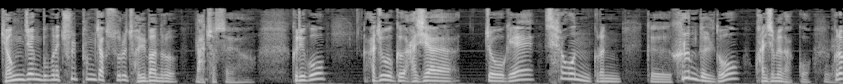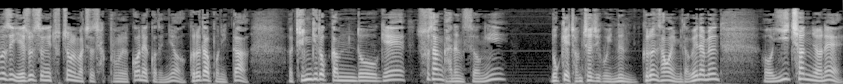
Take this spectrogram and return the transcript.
경쟁 부분의 출품작 수를 절반으로 낮췄어요. 그리고 아주 그 아시아 쪽에 새로운 그런 그 흐름들도 관심을 갖고 네. 그러면서 예술성에 초점을 맞춰서 작품을 꺼냈거든요. 그러다 보니까 김기덕 감독의 수상 가능성이 높게 점쳐지고 있는 그런 상황입니다. 왜냐하면 어, 2000년에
